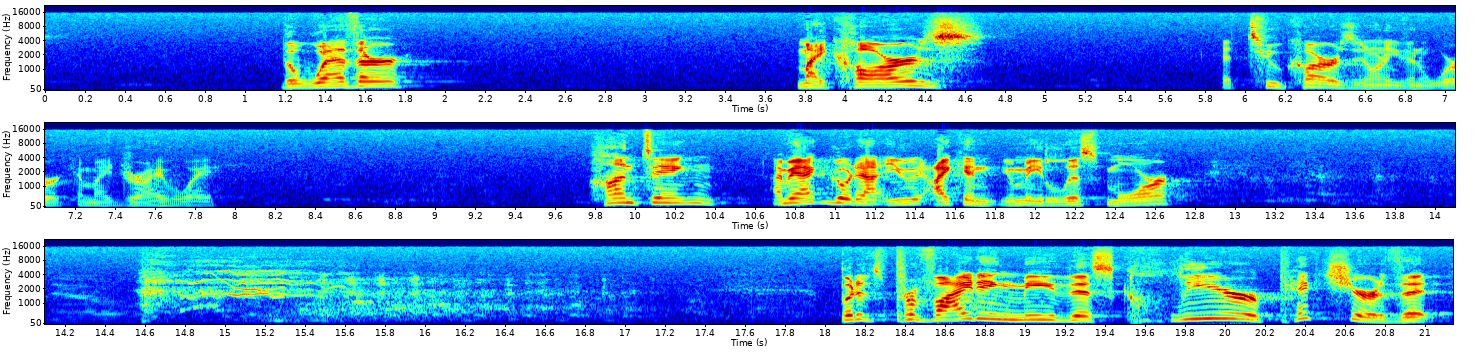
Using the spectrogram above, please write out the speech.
the weather, my cars. Got two cars that don't even work in my driveway hunting. I mean, I can go down, you, I can, you may list more. but it's providing me this clear picture that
